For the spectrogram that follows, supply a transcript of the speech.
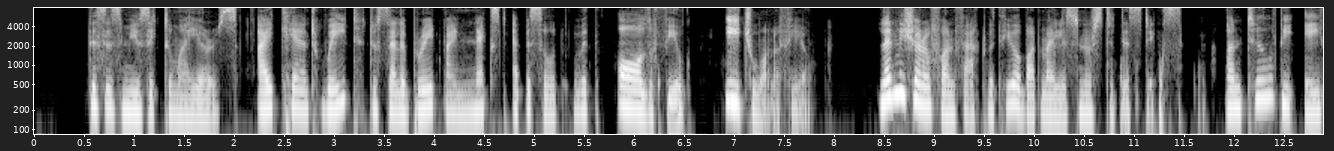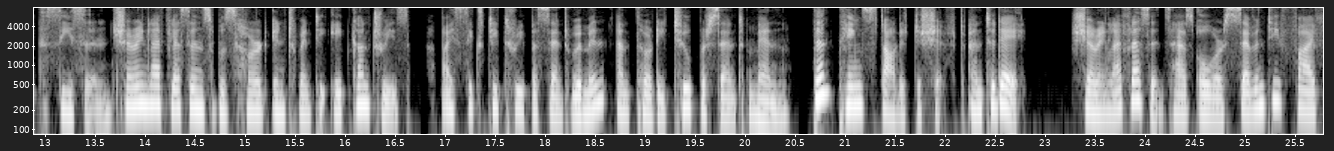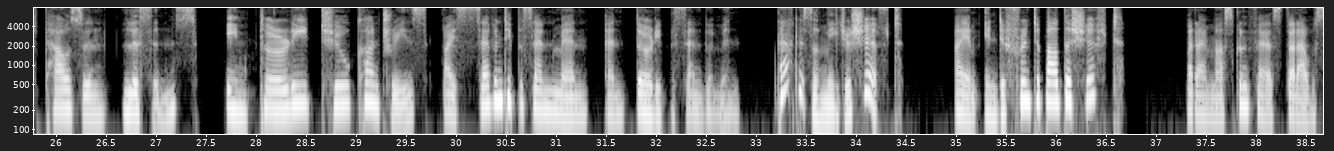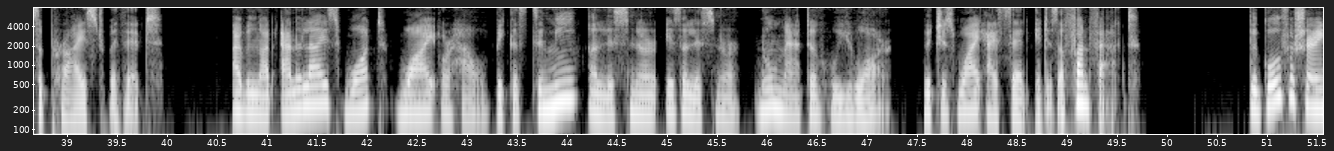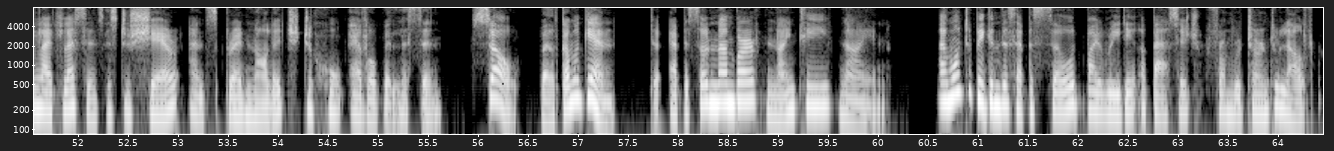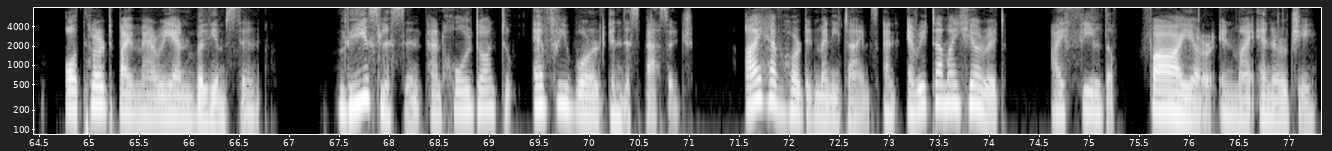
This is music to my ears. I can't wait to celebrate my next episode with all of you, each one of you. Let me share a fun fact with you about my listener statistics. Until the eighth season, Sharing Life Lessons was heard in 28 countries by 63% women and 32% men. Then things started to shift, and today, Sharing Life Lessons has over 75,000 listens in 32 countries by 70% men and 30% women. That is a major shift. I am indifferent about the shift, but I must confess that I was surprised with it. I will not analyze what, why, or how, because to me, a listener is a listener, no matter who you are, which is why I said it is a fun fact. The goal for sharing life lessons is to share and spread knowledge to whoever will listen. So, welcome again to episode number 99. I want to begin this episode by reading a passage from Return to Love, authored by Marianne Williamson. Please listen and hold on to every word in this passage. I have heard it many times, and every time I hear it, I feel the fire in my energy.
